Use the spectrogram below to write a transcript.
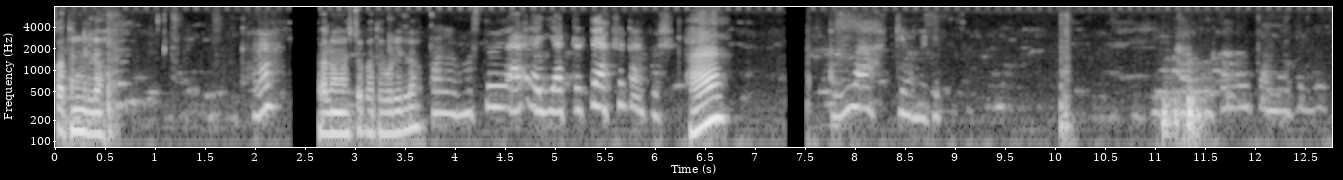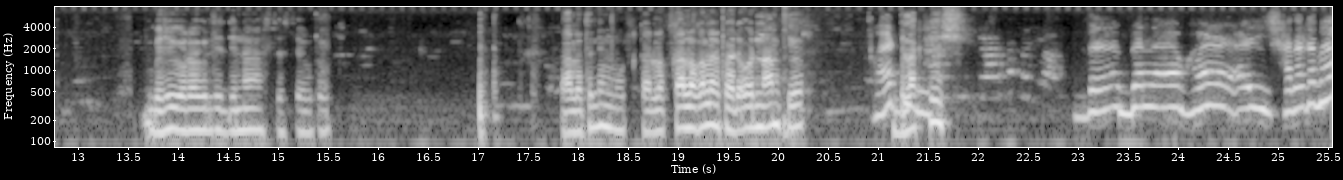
কত নিল? হ্যাঁ? কালো মাছটা কত পড়িল? কালো এই একটা একশো টাকা হ্যাঁ? আল্লাহ কি অনেক বেশি ঘোরাঘুরি দিন আস্তে আস্তে উঠো কালো তাহলে মোট কালো কালো কালার কয়টা ওর নাম কি ওর? ব্ল্যাক ফিশ হয় এই সাদাটা ভা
